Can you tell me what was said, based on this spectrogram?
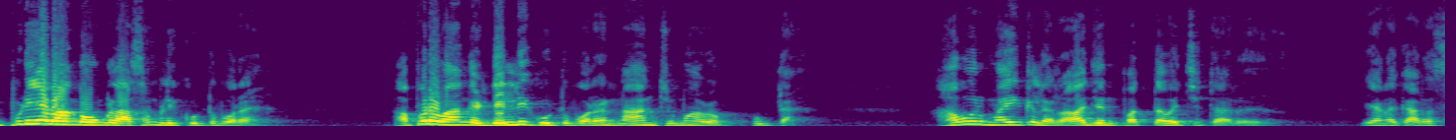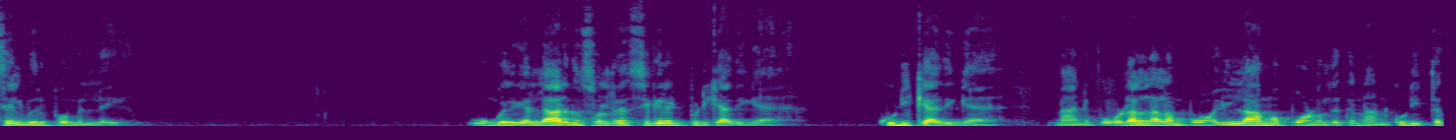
இப்படியே வாங்க உங்களை அசம்பிளி கூட்டு போகிறேன் அப்புறம் வாங்க டெல்லி கூட்டு போகிறேன் நான் சும்மா விட்டேன் அவர் மைக்கில் ராஜன் பத்த வச்சுட்டாரு. எனக்கு அரசியல் விருப்பம் இல்லை. உங்களுக்கு எல்லாருக்கும் சொல்கிறேன் சிகரெட் பிடிக்காதீங்க. குடிக்காதீங்க. நான் இப்போ உடல் நலம் போ இல்லாமல் போனதுக்கு நான் குடித்த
